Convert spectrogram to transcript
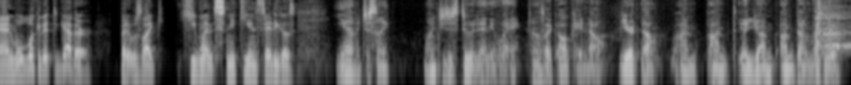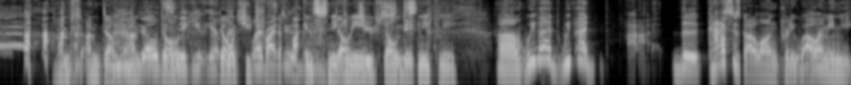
and we'll look at it together." But it was like he went sneaky instead. He goes, "Yeah, but just like why don't you just do it anyway?" And I was like, "Okay, no. You're no. I'm I'm I'm I'm done with you." I'm I'm done. with- I'm don't sneaky- yeah, don't let's- you let's try to do- fucking sneak don't me. you don't sneak- sneak me. Um, we've had we've had I, the cast has got along pretty well. I mean, you,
